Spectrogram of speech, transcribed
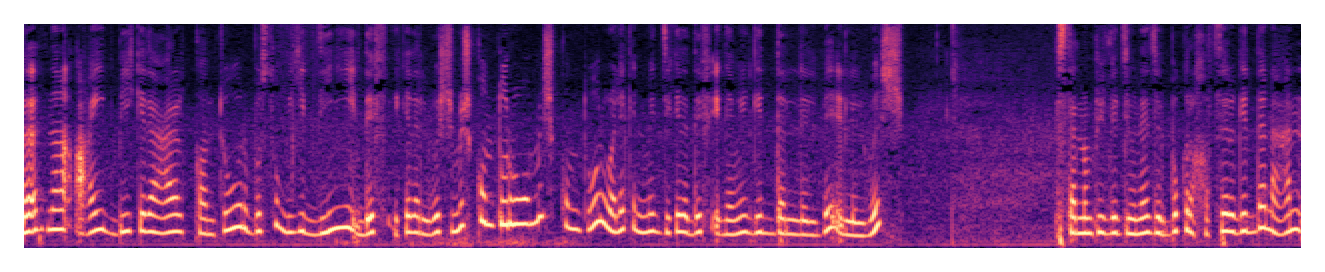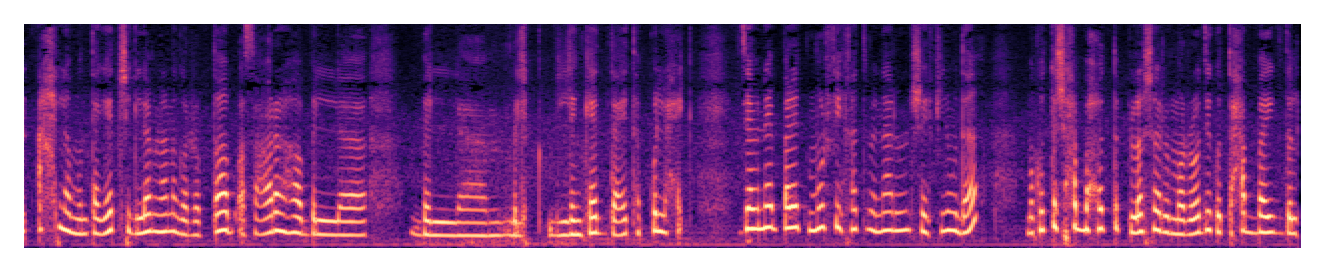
بدأت إن أنا اعيد بيه كده على ال contour. بصوا بيديني دفء كده للوش. مش contour هو مش contour ولكن مدي كده دفء جميل جدا. للوش. استنوا في فيديو نازل بكرة خطير جدا عن أحلى منتجات شجلام اللي أنا جربتها بأسعارها بال... بال links بتاعتها بكل حاجة. زي ما palette مورفي خدت منها أنتوا شايفينه ده ما كنتش حابة أحط بلاشر المرة دي كنت حابة يفضل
